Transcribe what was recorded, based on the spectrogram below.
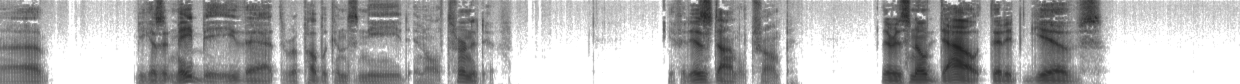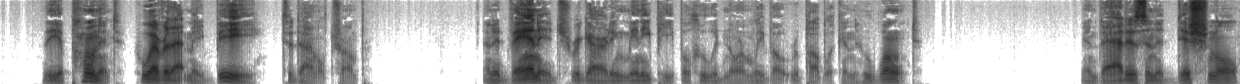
Uh, because it may be that the Republicans need an alternative. If it is Donald Trump, there is no doubt that it gives the opponent, whoever that may be, to Donald Trump, an advantage regarding many people who would normally vote Republican who won't. And that is an additional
